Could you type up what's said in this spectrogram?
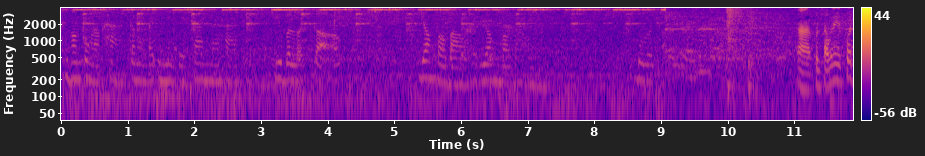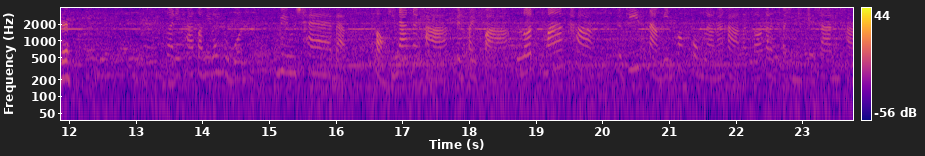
ถึงฮ่องกงแล้วค่ะกำลังไปอิมิเกชันนะคะ อยู่บนรถกอล์ฟย่องเบาๆ ย่องเบาๆ ดูรถ อล์ฟอ่า คุณสาวนีพูดดิสวัสดีค่ะ ตอนนี้เราอยู่บนวิวแชร์แบบสองที่นั่งนะคะ เป็นไฟฟ้าเลิศมากค่ะอยู่ที่สนามบินฮ่องกงแล้วนะคะ แล้วก็กำลังจะไปอิมิเกชันค่ะ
